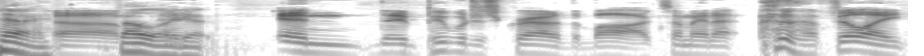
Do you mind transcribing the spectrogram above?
Yeah, Um, felt like and, it. and the people just crowded the box. I mean, I, I feel like,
